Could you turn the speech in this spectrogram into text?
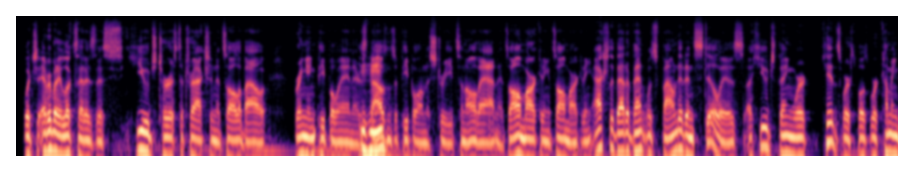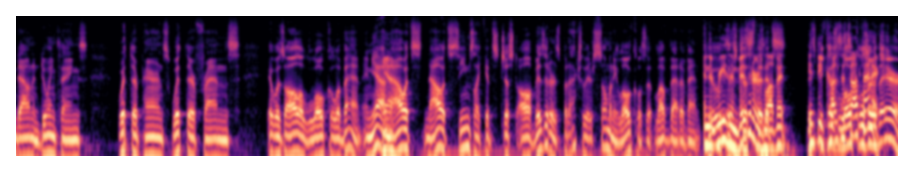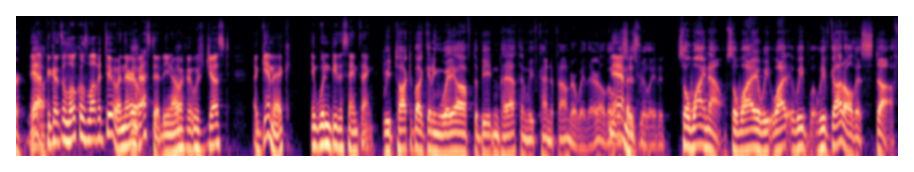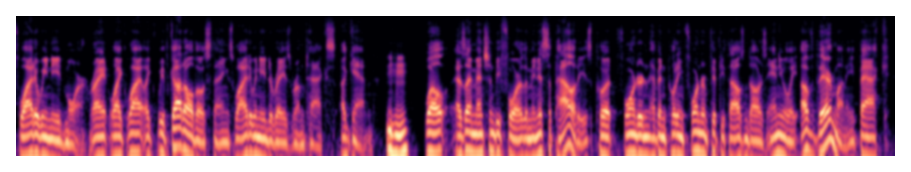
which everybody looks at as this huge tourist attraction. It's all about bringing people in. There's mm-hmm. thousands of people on the streets and all that, and it's all marketing. It's all marketing. Actually, that event was founded and still is a huge thing where kids were supposed were coming down and doing things with their parents, with their friends. It was all a local event, and yeah, Yeah. now it's now it seems like it's just all visitors, but actually there's so many locals that love that event. and the reason It's visitors love it's- it is because, it's locals authentic. are there. Yeah, because the locals love it too and they're Yep. invested. You know, Yep. if it was just a gimmick, it wouldn't be the same thing. we talked about getting way off the beaten path, and we've kind of found our way there. Although Yeah, this is related. So why now? So why are we? Why we've we've got all this stuff? Why do we need more? Right? Like why? Like we've got all those things. Why do we need to raise room tax again? Mm-hmm. Well, as I mentioned before, the municipalities put four hundred have been putting four hundred fifty thousand dollars annually of their money back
